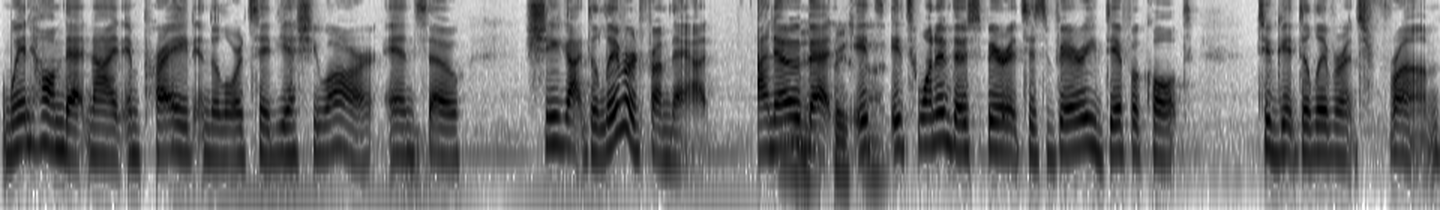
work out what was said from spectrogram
Went home that night and prayed, and the Lord said, Yes, you are. And so she got delivered from that. I know Amen. that Praise it's, God. it's one of those spirits it's very difficult to get deliverance from.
